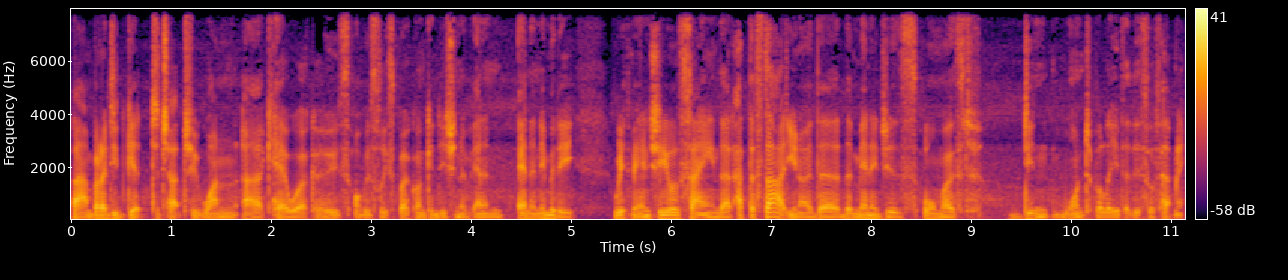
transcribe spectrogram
Um, but I did get to chat to one uh, care worker who's obviously spoke on condition of an- anonymity with me, and she was saying that at the start, you know, the the managers almost didn't want to believe that this was happening.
